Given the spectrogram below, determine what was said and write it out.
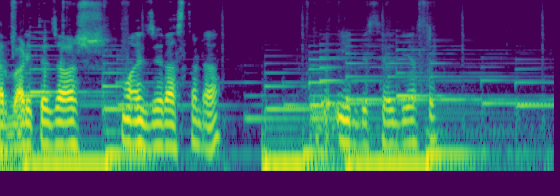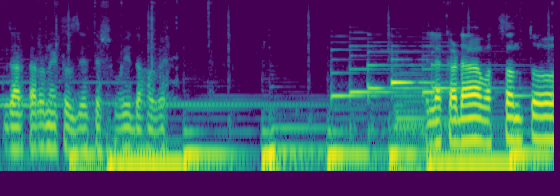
তার বাড়িতে যাওয়ার সময় যে রাস্তাটা, ইট বিছিয়ে দিয়েছে। যার কারণে একটু যেতে সুবিধা হবে। এলাকাটা অত্যন্ত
